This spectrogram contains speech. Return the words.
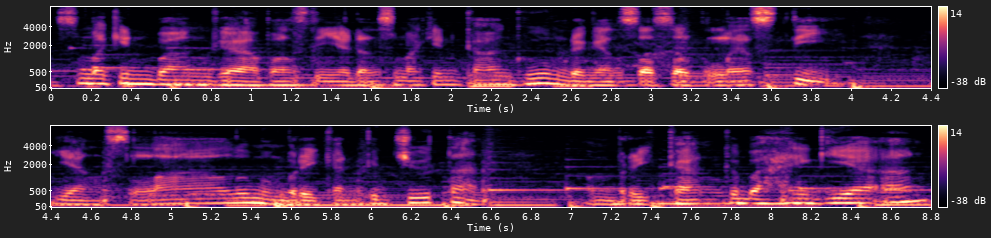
Semakin bangga pastinya dan semakin kagum dengan sosok Lesti yang selalu memberikan kejutan, memberikan kebahagiaan.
